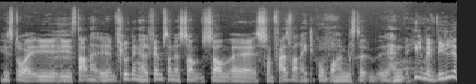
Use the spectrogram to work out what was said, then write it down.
historie i, i starten af, i slutningen af 90'erne, som, som, øh, som faktisk var rigtig god, hvor han mistede, han helt med vilje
